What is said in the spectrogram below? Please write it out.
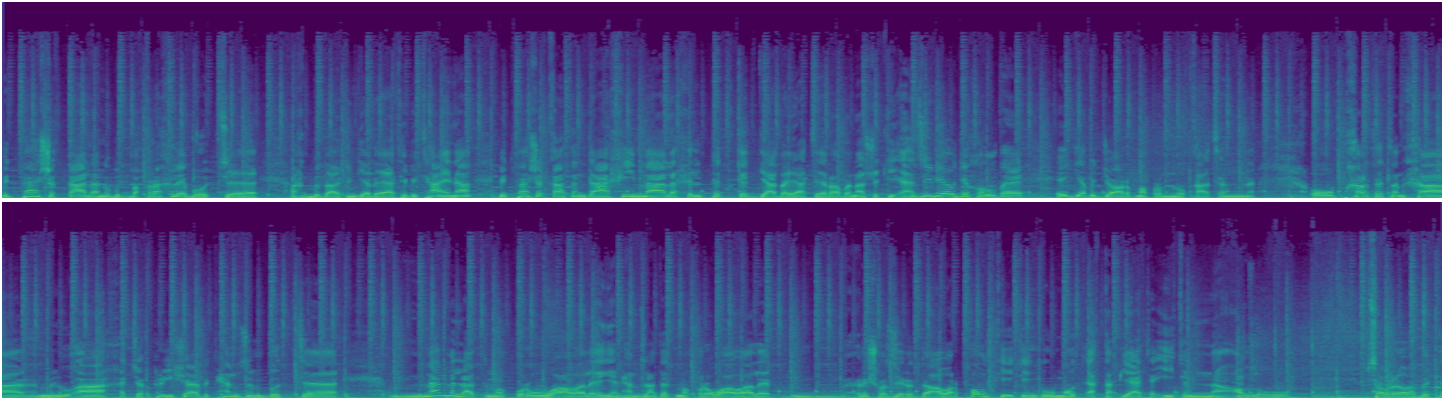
بتباشق قالن وبتبقرخ لبوت اخد بضايف جابياتي بتاينا بتباشق قاتن داخي مالخ البتقد جابياتي. رابنا شكي ازي بيودي خلطة جاب جارب مبرم لوقاتن وبخرطة لن خا ملوءة خدشة بريشة بتهمزم بوت مملت مقروة ولا يعني همزات مقروة ولا رش وزير الدعوة بول كيتنج وموت أقبيات إيتن الله صورة بت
